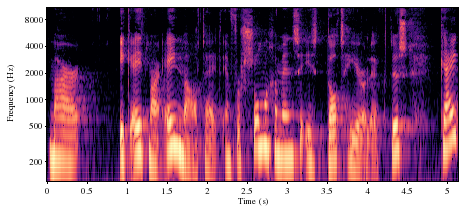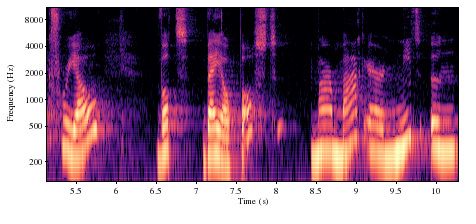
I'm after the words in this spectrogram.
Maar ik eet maar één maaltijd. En voor sommige mensen is dat heerlijk. Dus kijk voor jou wat bij jou past. Maar maak er niet een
